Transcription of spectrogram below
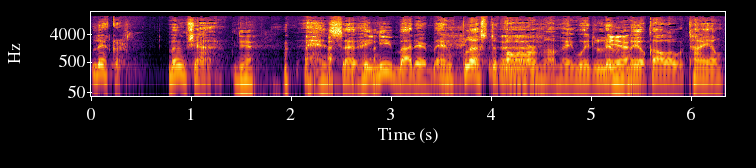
liquor, moonshine. Yeah. and so he knew about it. And plus the farm. I mean, we delivered yeah. milk all over town.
